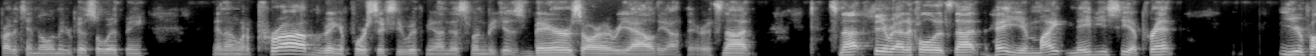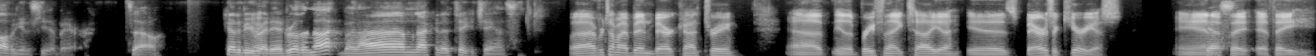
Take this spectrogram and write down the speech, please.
brought a 10 millimeter pistol with me, and I'm going to probably bring a 460 with me on this one because bears are a reality out there. It's not, it's not theoretical. It's not, hey, you might maybe see a print. You're probably going to see a bear. So, got to be yeah. ready. I'd rather not, but I'm not going to take a chance. Well, every time I've been bear country, uh, you know, the briefing they tell you is bears are curious, and yes. if they if they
